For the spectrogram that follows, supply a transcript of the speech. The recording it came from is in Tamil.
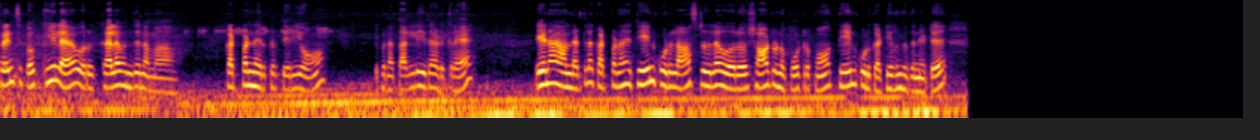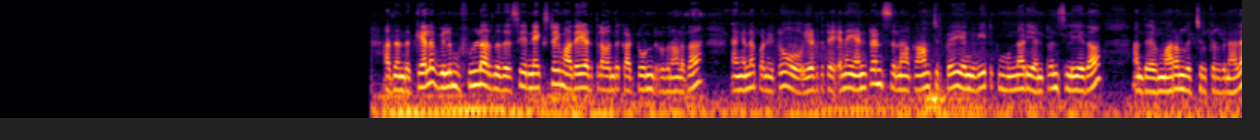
ஃப்ரெண்ட்ஸ் இப்போ கீழே ஒரு கலை வந்து நம்ம கட் பண்ண இருக்கிறது தெரியும். இப்போ நான் தள்ளி தான் எடுக்கிறேன். ஏன்னா அந்த இடத்துல கட் பண்ண தேன் கூடு லாஸ்ட் இதில் ஒரு ஷார்ட் ஒன்று போட்டிருப்போம். தேன் கூடு கட்டியிருந்ததுன்னுட்டு. அது அந்த கிளை விளிம்பு ஃபுல்லாக இருந்தது. சரி நெக்ஸ்ட் டைம் அதே இடத்துல வந்து கட்டுன்றதுனால தான் நாங்கள் என்ன பண்ணிட்டோம் எடுத்துட்டேன். ஏன்னா என்ட்ரன்ஸ் நான் காமிச்சிருப்பேன். எங்கள் வீட்டுக்கு முன்னாடி என்ட்ரன்ஸ்லேயே தான் அந்த மரம் வச்சுருக்கிறதுனால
